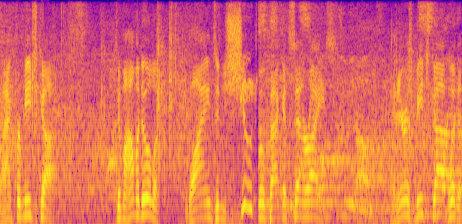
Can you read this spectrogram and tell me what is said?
Back for Michkov. To Mukhamadullin. Winds and shoots. Move back at center ice. And here is Michkov with it.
